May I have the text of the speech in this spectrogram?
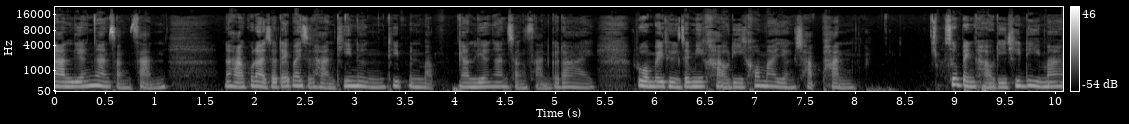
งานเลี้ยงงานสังสรรค์ นะคะ คุณอาจจะได้ไปสถานที่หนึ่งที่เป็นแบบงานเลี้ยงงานสังสรรค์ก็ได้ รวมไปถึงจะมีข่าวดีเข้ามาอย่างฉับพลันซึ่งเป็นข่าวดีที่ดีมาก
